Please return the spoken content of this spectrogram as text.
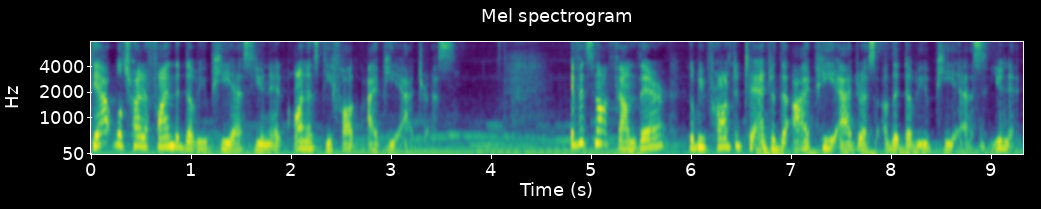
The app will try to find the WPS unit on its default IP address. If it's not found there, you'll be prompted to enter the IP address of the WPS unit.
